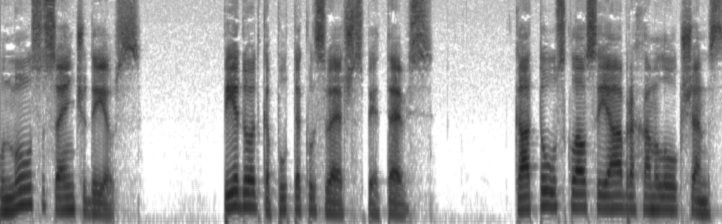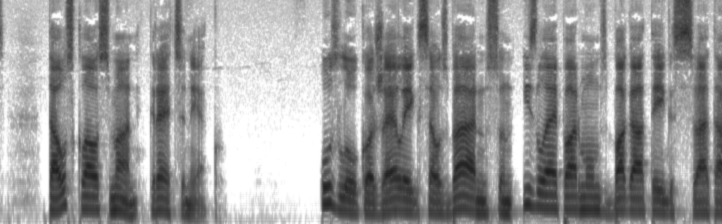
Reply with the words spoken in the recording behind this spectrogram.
un mūsu senču dievs, piedod, ka puteklis vēršas pie tevis. Kā tu uzklausīji Ābrahama lūgšanas, tā uzklaus mani, grēcinieku. Uzlūko žēlīgi savus bērnus un izlēj pār mums bagātīgas svētā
